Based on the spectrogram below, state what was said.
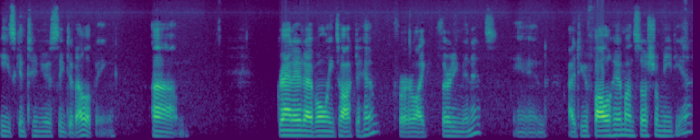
he's continuously developing. Um, granted, I've only talked to him for like 30 minutes, and I do follow him on social media.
